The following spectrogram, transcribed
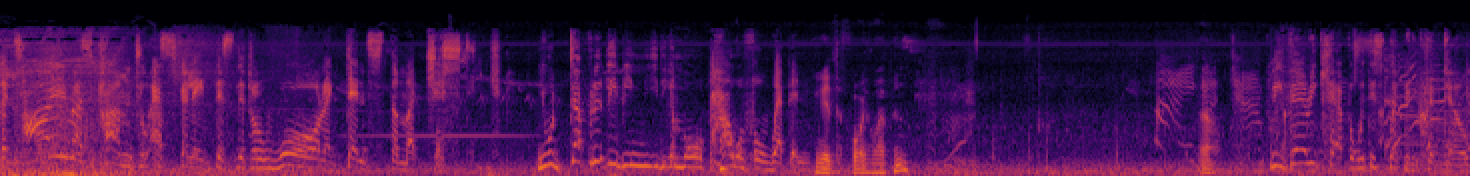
The time has come to escalate this little war against the Majestic. You will definitely be needing a more powerful weapon. You need the fourth weapon. Oh. Be very careful with this weapon, Crypto.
